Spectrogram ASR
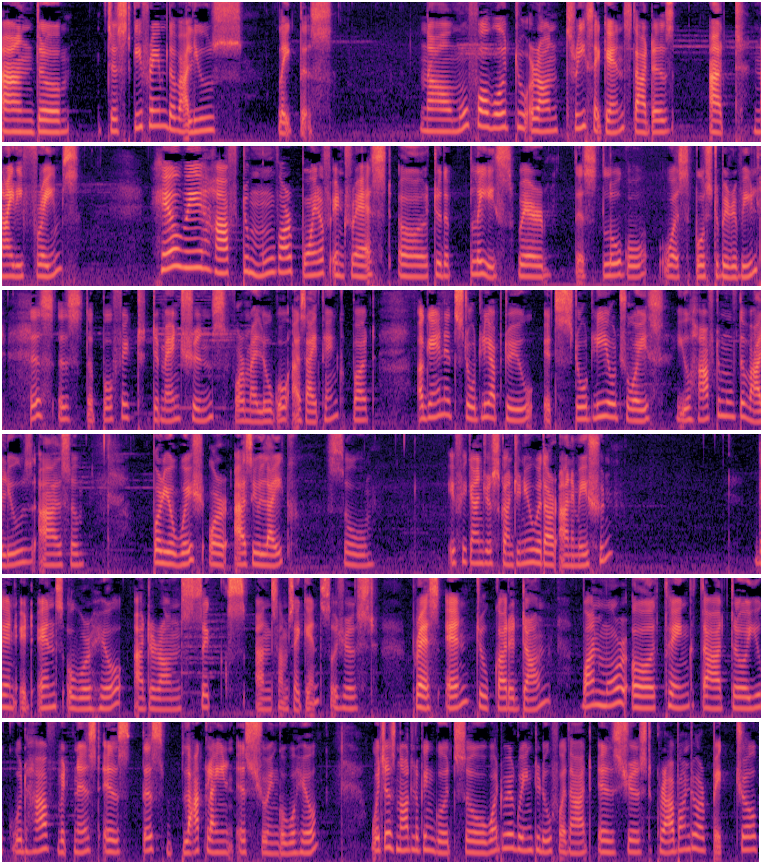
And um, just keyframe the values like this. Now move forward to around 3 seconds. That is at 90 frames. Here we have to move our point of interest uh, to the place where this logo was supposed to be revealed. This is the perfect dimensions for my logo as I think but again it's totally up to you it's totally your choice you have to move the values as uh, per your wish or as you like so if we can just continue with our animation then it ends over here at around 6 and some seconds. So just press n to cut it down. One more uh, thing that uh, you could have witnessed is this black line is showing over here which is not looking good. So what we're going to do for that is just grab onto our picture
